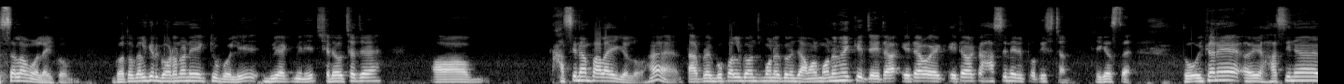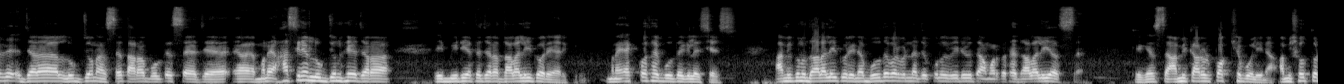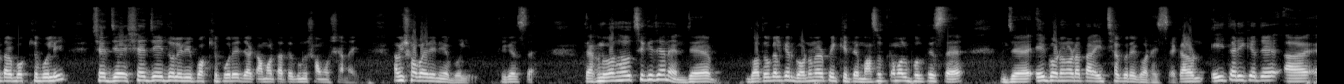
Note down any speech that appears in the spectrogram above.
আসসালামু আলাইকুম। গতকালকের ঘটনা নিয়ে একটু বলি, দুই এক মিনিট। সেটা হচ্ছে যে হাসিনা পালাই গেল হ্যাঁ? তারপরে গোপালগঞ্জ মনে করেন যে, আমার মনে হয় কি যে, এটা, এটাও এটাও একটা হাসিনের প্রতিষ্ঠান, ঠিক আছে? তো ওইখানে ওই হাসিনার যারা লোকজন আছে, তারা বলতেছে যে মানে হাসিনার লোকজন হয়ে যারা এই মিডিয়াতে যারা দালালি করে আর কি মানে এক কথায় বলতে গেলে শেষ। আমি কোনো দালালি করি না, বলতে পারবেন না যে কোনো ভিডিওতে আমার কথায় দালালি আছে। ঠিক আছে? আমি কারোর পক্ষে বলি না। আমি সত্যটার পক্ষে বলি, সে যে, সে যেই দলেরই পক্ষে পড়ে যাক, আমার তাতে কোনো সমস্যা নাই। আমি সবাই নিয়ে বলি, ঠিক আছে? তো এখন কথা হচ্ছে কি জানেন? যে গতকালকের ঘটনার প্রেক্ষিতে মাসুদ কামাল বলতেছে যে এই ঘটনাটা তারা ইচ্ছা করে ঘটাইছে। কারণ এই তারিখে যে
